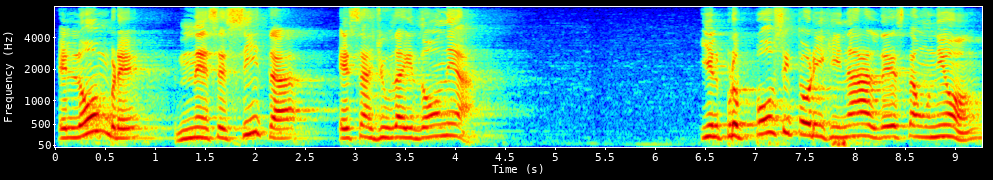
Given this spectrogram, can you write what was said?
El hombre necesita esa ayuda idónea. Y el propósito original de esta unión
